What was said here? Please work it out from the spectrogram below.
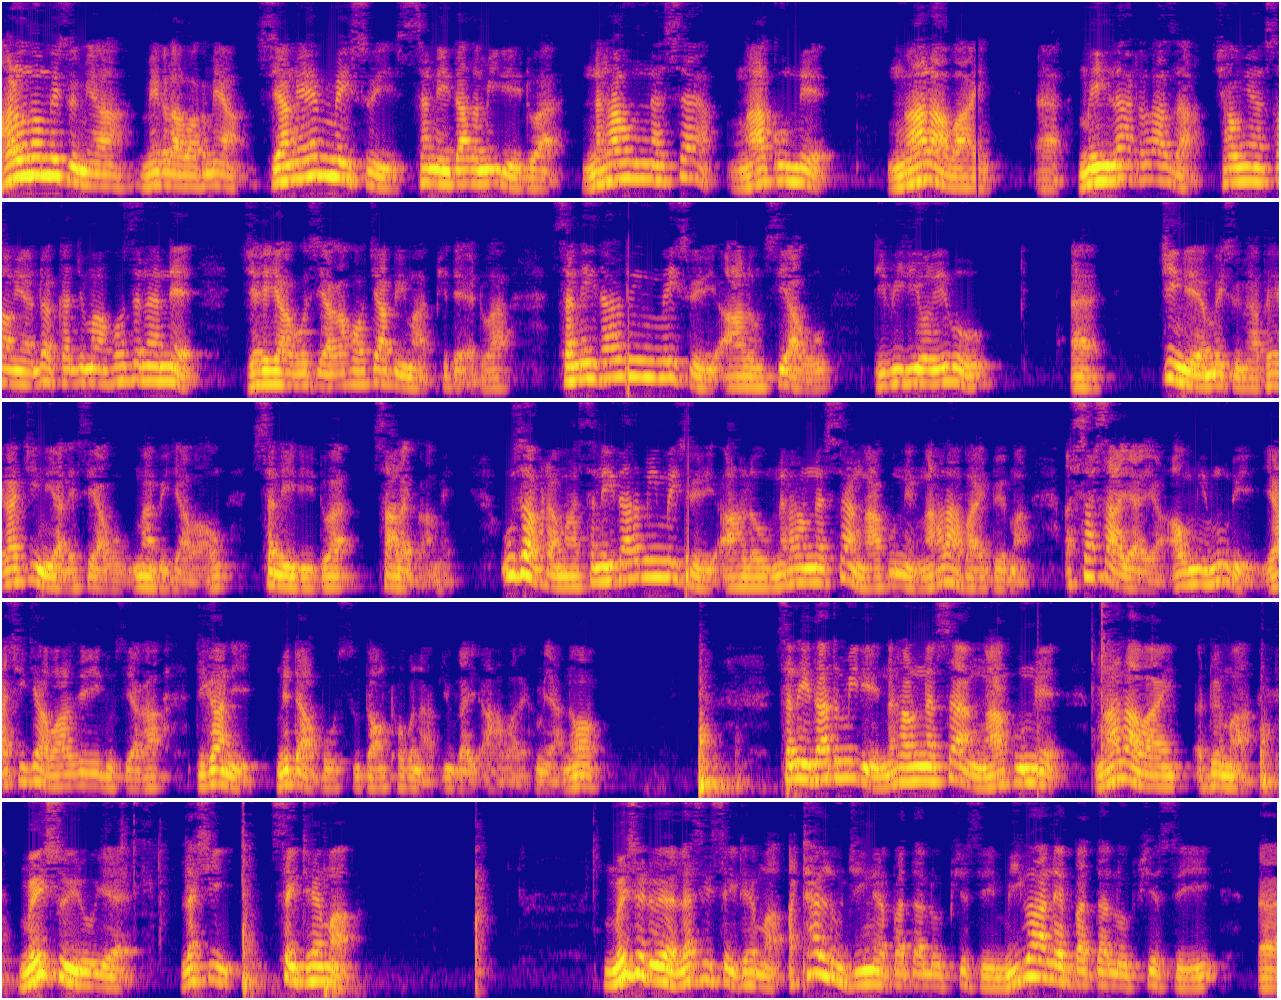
အားလုံးသောမိတ်ဆွေများမင်္ဂလာပါခင်ဗျ။ရန်ငယ်မိတ်ဆွေစနေသားသမီးတွေအတွက်2025ခုနှစ်9လပိုင်းအဲမေလတစ်လစာရှောင်းရန်ဆောင်ရန်အတွက်ကကြမ္မာဟောစနတ်နဲ့ရေရာကိုဆရာကဟောကြားပြီးမှဖြစ်တဲ့အတွက်စနေသားသမီးမိတ်ဆွေတွေအားလုံးဆရာကိုဒီဗီဒီယိုလေးကိုအဲကြည့်နေတဲ့မိတ်ဆွေများဘယ်ကကြည့်နေရလဲဆရာကိုမှန်ပေးကြပါအောင်စနေတွေအတွက်စလိုက်ပါမယ်။ဥစ္စာပထမစနေသားသမီးမိတ်ဆွေတွေအားလုံး2025ခုနှစ်9လပိုင်းအတွင်းမှာ အဆက်ဆက်ရရအောင်မြင်မှုတွေရရှိကြပါစေလို့ဆရာကဒီကနေ့မေတ္တာပို့ဆုတောင်းထောပနာပြုလိုက်အားပါတယ်ခင်ဗျာနော်စနေသားသမီးတွေ2025ခုနှစ်9လပိုင်းအတွင်းမှာမိတ်ဆွေတို့ရဲ့လက်ရှိစိတ်ထဲမှာမိတ်ဆွေတို့ရဲ့လက်ရှိစိတ်ထဲမှာအထက်လူကြီးနဲ့ပတ်သက်လို့ဖြစ်စေမိဘနဲ့ပတ်သက်လို့ဖြစ်စေအဲ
